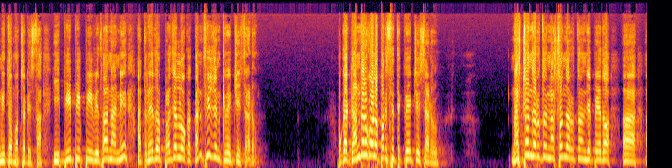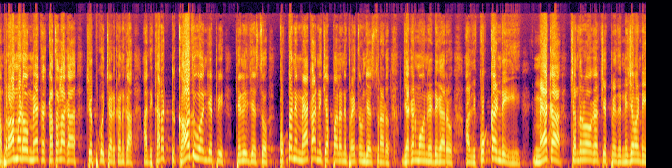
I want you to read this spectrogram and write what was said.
మీతో ముచ్చటిస్తా. ఈ పీపీపీ విధానాన్ని అతనేదో ప్రజల్లో ఒక కన్ఫ్యూజన్ క్రియేట్ చేశాడు. ఒక గందరగోళ పరిస్థితి క్రియేట్ చేశాడు. నష్టం జరుగుతుంది నష్టం జరుగుతుందని చెప్పి ఏదో బ్రాహ్మడు మేక కథలాగా చెప్పుకొచ్చాడు కనుక అది కరెక్ట్ కాదు అని చెప్పి తెలియజేస్తూ కుక్కని మేకాన్ని చెప్పాలని ప్రయత్నం చేస్తున్నాడు జగన్మోహన్ రెడ్డి గారు. అది కుక్కండి. మేక చంద్రబాబు గారు చెప్పేది నిజమండి.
